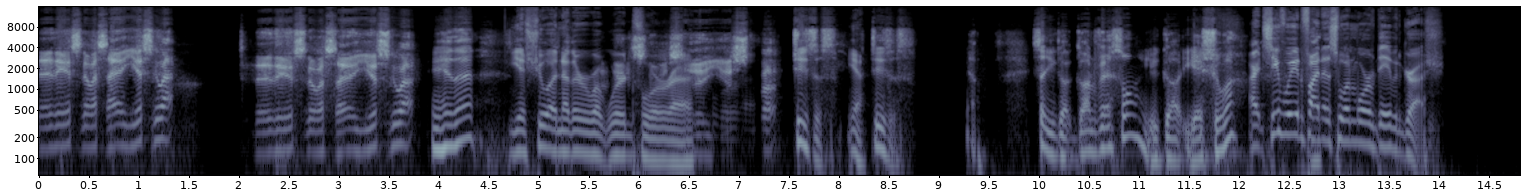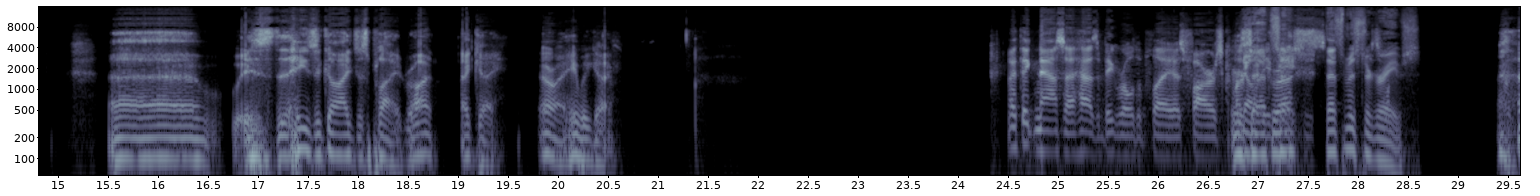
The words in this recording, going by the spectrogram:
This, I say yes, do it. This, I say yes, do I? You hear that? Yeshua, another word for uh, Jesus. Yeah. Jesus. Yeah. So you got God vessel, you got Yeshua. All right, see if we can find us one more of David Grush. Uh, is the, he's a guy I just played, right? Okay. All right, here we go. I think NASA has a big role to play as far as Is commercial that aviation. Grush? That's Mr. Graves.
